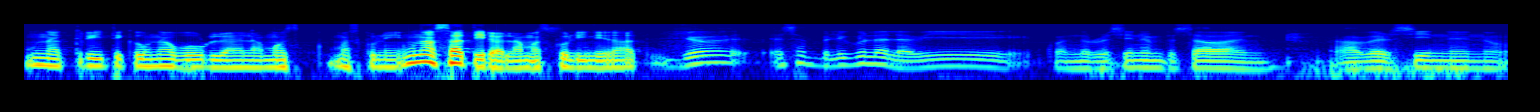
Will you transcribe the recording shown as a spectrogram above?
una crítica, una burla a la mas- masculinidad, una sátira a la masculinidad. Yo esa película la vi cuando recién empezaba a ver cine, ¿no?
